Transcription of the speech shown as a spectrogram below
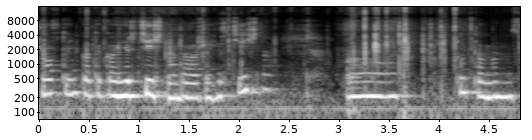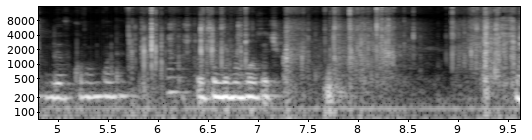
жовтенька, така гірчична, навіть гірчична. А тут вона у нас оливкова буде. Тож тут заміна возочка. Все.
